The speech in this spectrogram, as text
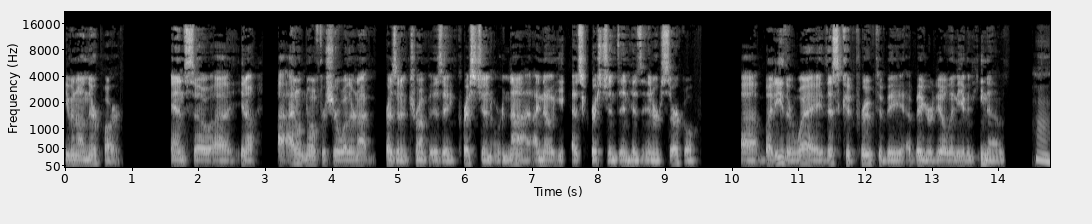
even on their part. And so, uh, you know, I, don't know for sure whether or not President Trump is a Christian or not. I know he has Christians in his inner circle. Uh, but either way, this could prove to be a bigger deal than even he knows. Hmm.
